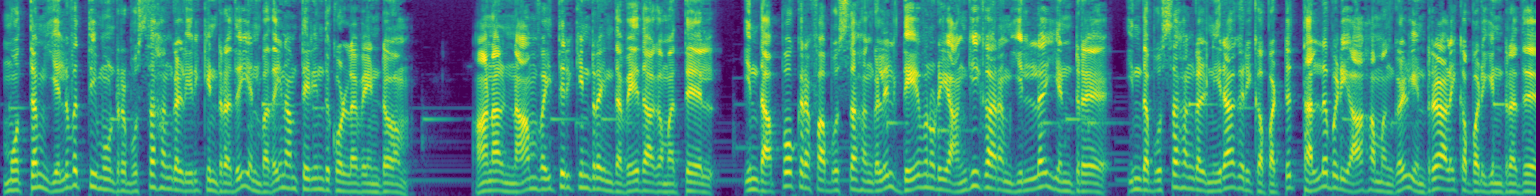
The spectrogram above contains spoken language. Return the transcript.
மொத்தம் எழுபத்தி மூன்று புஸ்தகங்கள் இருக்கின்றது என்பதை நாம் தெரிந்து கொள்ள வேண்டும். ஆனால் நாம் வைத்திருக்கின்ற இந்த வேதாகமத்தில் இந்த அப்போக்ரஃபா புஸ்தகங்களில் தேவனுடைய அங்கீகாரம் இல்லை என்று இந்த புஸ்தகங்கள் நிராகரிக்கப்பட்டு தள்ளுபடி ஆகமங்கள் என்று அழைக்கப்படுகின்றது.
